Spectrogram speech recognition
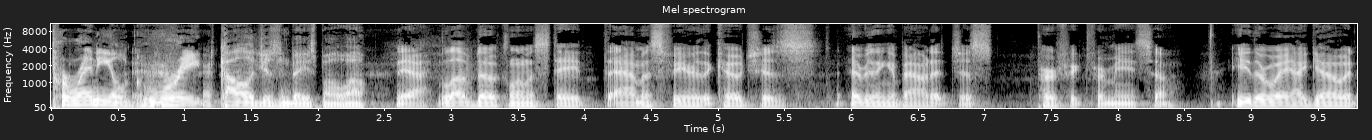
perennial great colleges in baseball. Wow. Yeah, loved Oklahoma State. The atmosphere, the coaches, everything about it, just perfect for me. So either way I go, it,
